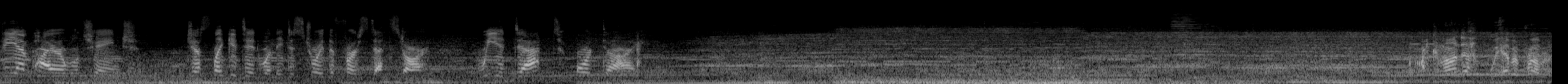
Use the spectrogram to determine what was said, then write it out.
The Empire will change. Just like it did when they destroyed the first Death Star. We adapt or die. Commander, we have a problem.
